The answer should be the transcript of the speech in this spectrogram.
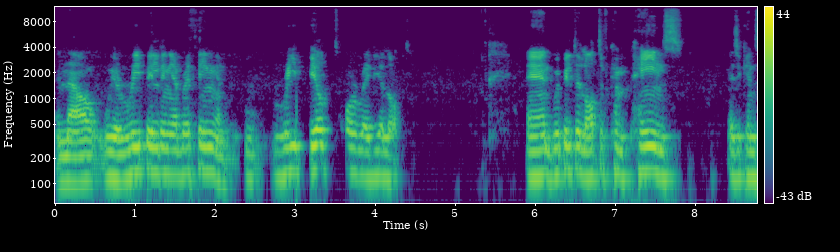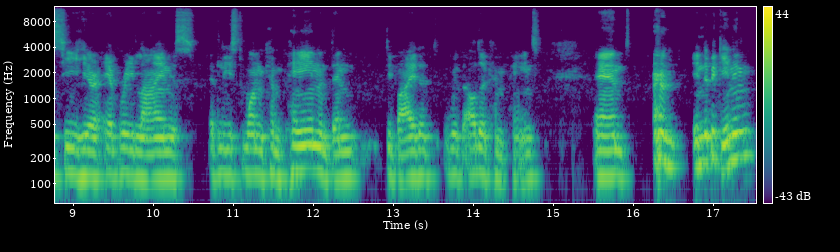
And now we are rebuilding everything and rebuilt already a lot. And we built a lot of campaigns. As you can see here, every line is at least one campaign and then divided with other campaigns. And in the beginning,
